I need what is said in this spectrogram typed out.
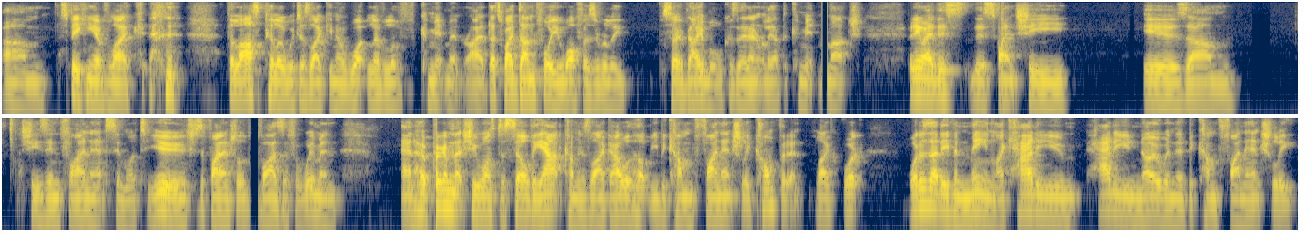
um, speaking of like the last pillar which is like you know what level of commitment right? That's why done for you offers are really so valuable because they don't really have to commit much but anyway this this client she is um she's in finance similar to you she's a financial advisor for women and her program that she wants to sell the outcome is like i will help you become financially confident like what what does that even mean like how do you how do you know when they become financially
